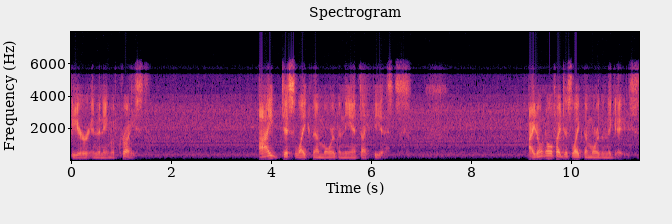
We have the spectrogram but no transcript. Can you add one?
fear in the name of Christ. I dislike them more than the anti theists. I don't know if I dislike them more than the gays.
